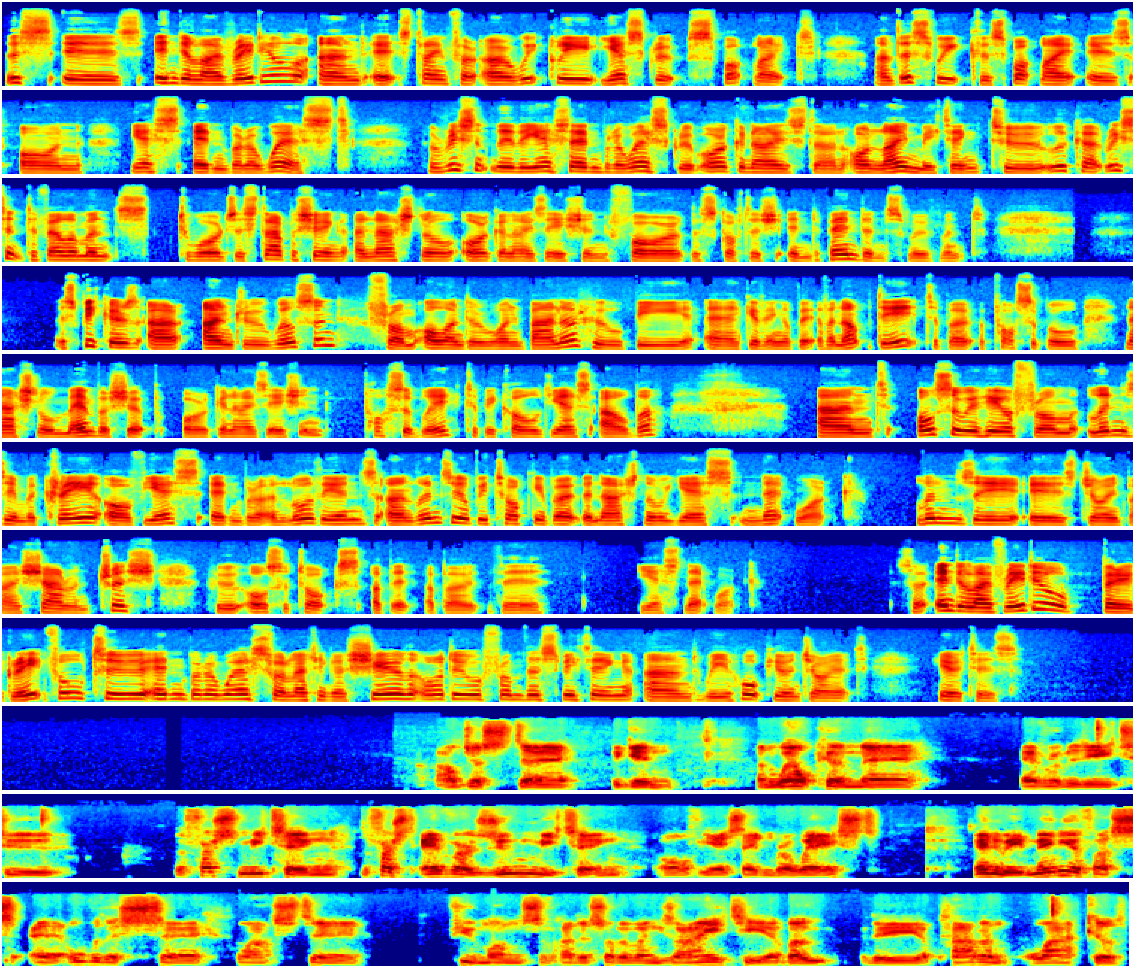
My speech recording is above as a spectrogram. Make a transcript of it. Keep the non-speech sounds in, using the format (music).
This is Indie Live Radio, and it's time for our weekly Yes Group Spotlight. And this week, the spotlight is on Yes Edinburgh West. Recently, the Yes Edinburgh West group organised an online meeting to look at recent developments towards establishing a national organisation for the Scottish independence movement. The speakers are Andrew Wilson from All Under One Banner, who will be uh, giving a bit of an update about a possible national membership organisation, possibly to be called Yes Alba. And also, we hear from Lindsay McCrae of Yes Edinburgh and Lothians, and Lindsay will be talking about the National Yes Network. Lindsay is joined by Sharon Trish, who also talks a bit about the Yes Network. So, Indie Live Radio, very grateful to Edinburgh West for letting us share the audio from this meeting, and we hope you enjoy it. Here it is. I'll just uh, begin and welcome uh, everybody to the first meeting, the first ever Zoom meeting of Yes Edinburgh West. Anyway, many of us uh, over this uh, last uh, few months have had a sort of anxiety about the apparent lack of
